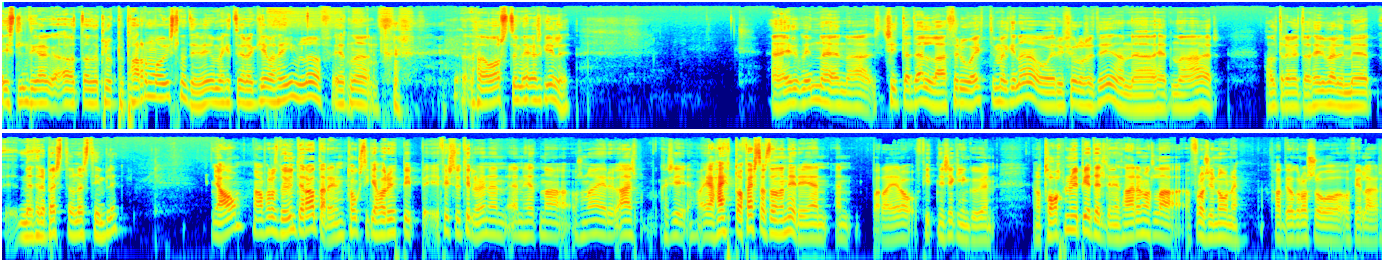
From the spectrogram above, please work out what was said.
Íslendinga að klubur Parma á Íslandi, við höfum ekkert verið að gefa þeim löf hérna, það varstum eitthvað skilið. En þeir vinna hérna Cittadella 3-1 um helgina og eru í fjórasæti þannig að hérna, það er aldrei að vita þeir verði með, með þeirra bestu á næst tímli Já, það var farastu undir ádarinn, tókst ekki að fara upp í, í fyrstu tilhörun en, en hérna, og svona eru aðeins, kannski, ég hættu að festast þannig nýri en, en bara er á fítni siglingu en, en á toppnum í bjödeldinni, það er náttúrulega Frosi Nóni, Fabio Grosso og, og félagar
